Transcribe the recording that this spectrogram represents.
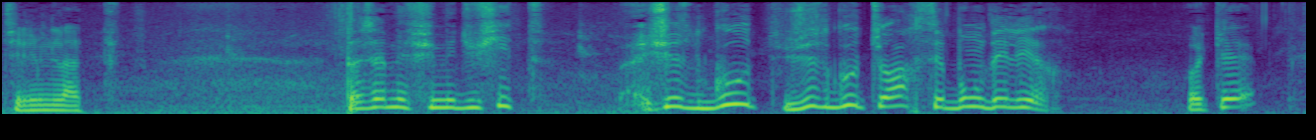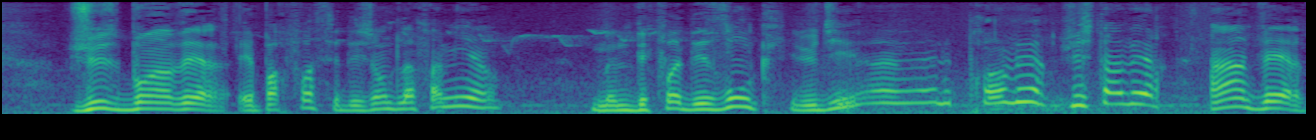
tire une latte. T'as jamais fumé du shit? Bah, Juste goûte, juste goûte, tu voir, c'est bon délire, ok? Juste bois un verre. Et parfois, c'est des gens de la famille, hein. même des fois des oncles. Il lui dit Eh, Allez, prends un verre, juste un verre. Un verre,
